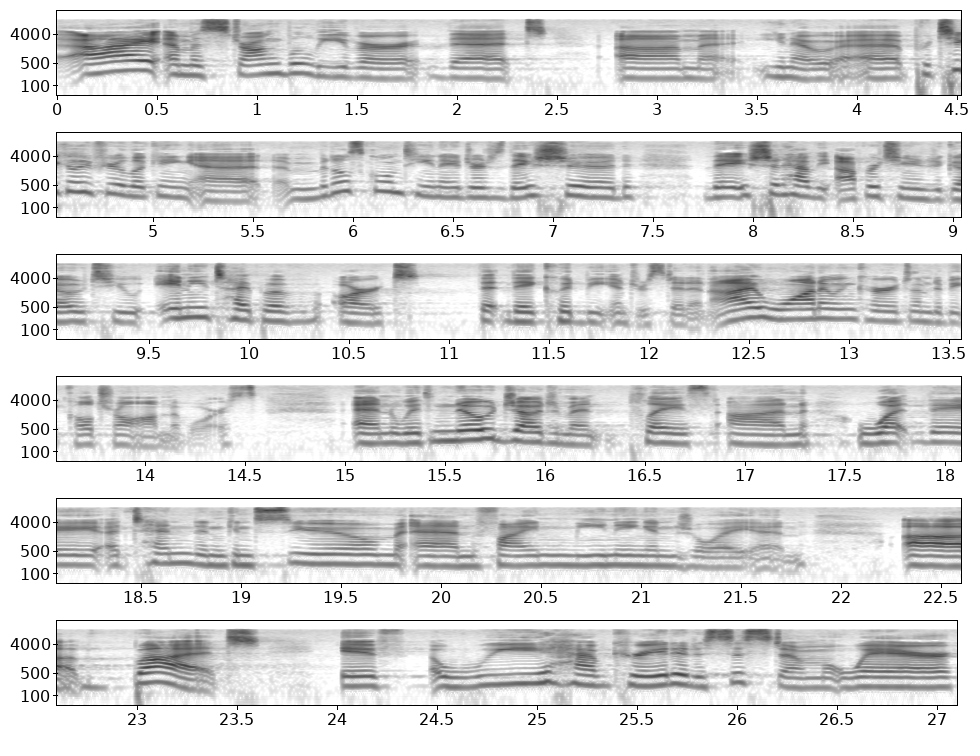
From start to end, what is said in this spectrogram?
I am a strong believer that, um, you know, uh, particularly if you're looking at middle school and teenagers, they should, they should have the opportunity to go to any type of art that they could be interested in. I want to encourage them to be cultural omnivores and with no judgment placed on what they attend and consume and find meaning and joy in. Uh, but if we have created a system where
